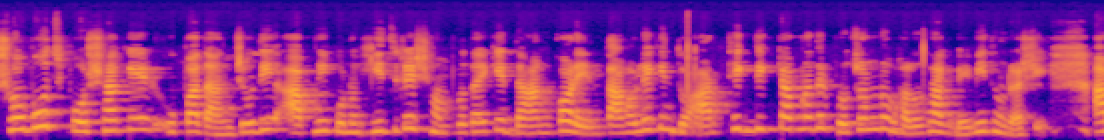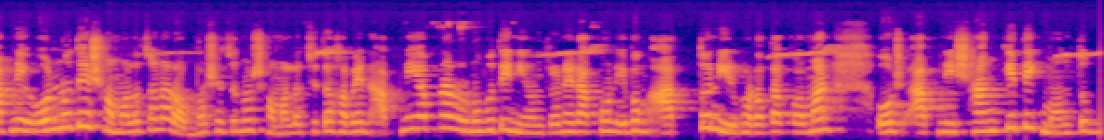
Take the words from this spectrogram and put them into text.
সবুজ পোশাকের উপাদান। যদি আপনি কোনো হিজড়ে সম্প্রদায়কে দান করেন, তাহলে কিন্তু আর্থিক দিকটা আপনাদের প্রচণ্ড ভালো থাকবে মিথুন রাশি। আপনি অন্যদের সমালোচনার অভ্যাসের জন্য সমালোচিত হবেন, আপনি আপনার অনুভূতি নিয়ন্ত্রণে রাখুন এবং আত্মনির্ভরতা কমান ও আপনি সাংকেতিক মন্তব্য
